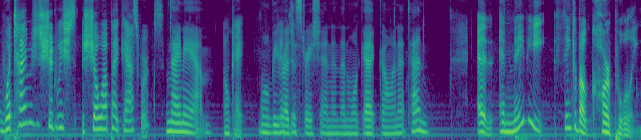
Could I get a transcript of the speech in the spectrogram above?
what time should we sh- show up at Gasworks? 9 a.m. Okay. We'll be get registration to- and then we'll get going at 10. And, and maybe think about carpooling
